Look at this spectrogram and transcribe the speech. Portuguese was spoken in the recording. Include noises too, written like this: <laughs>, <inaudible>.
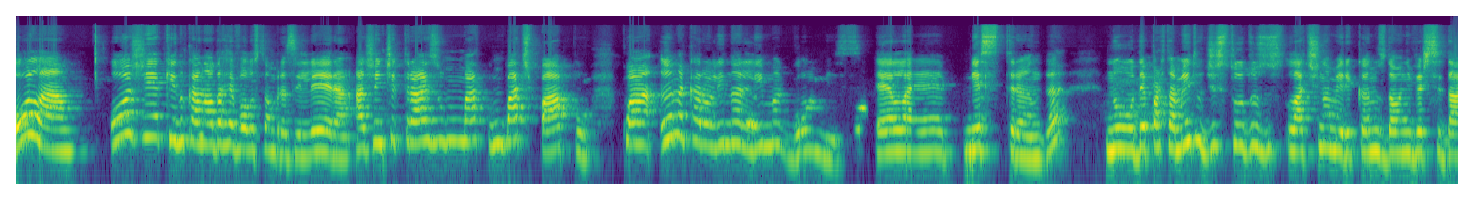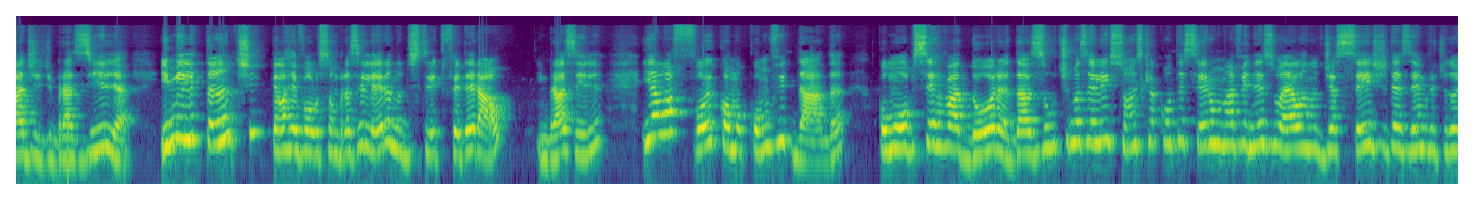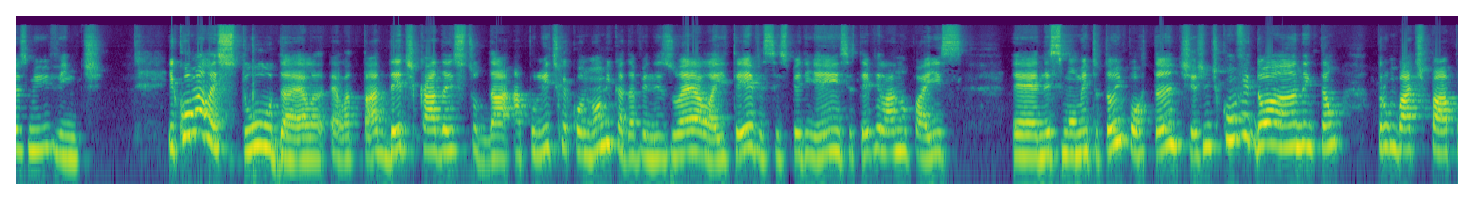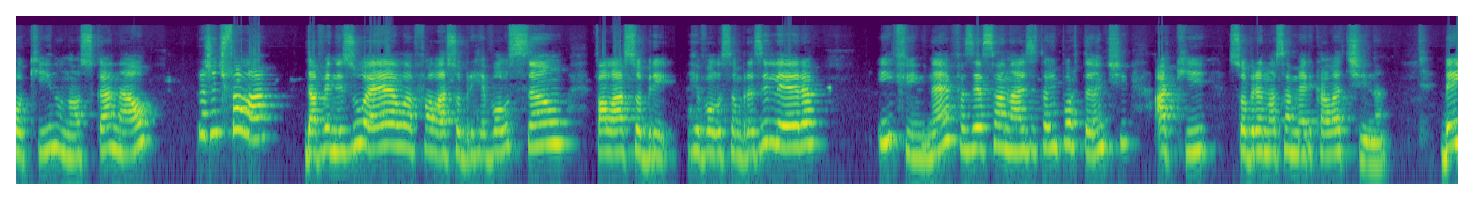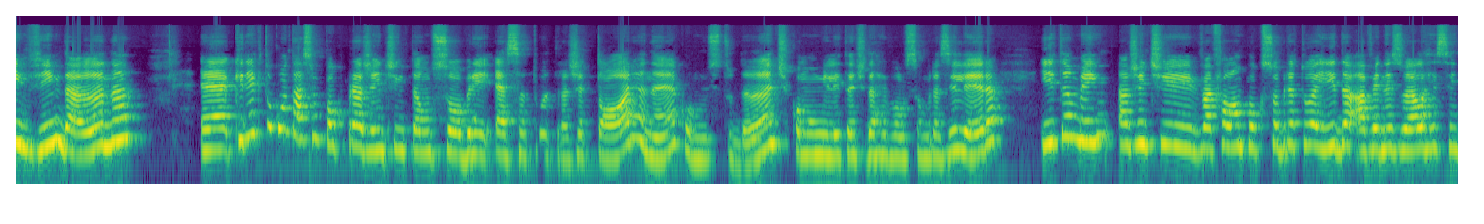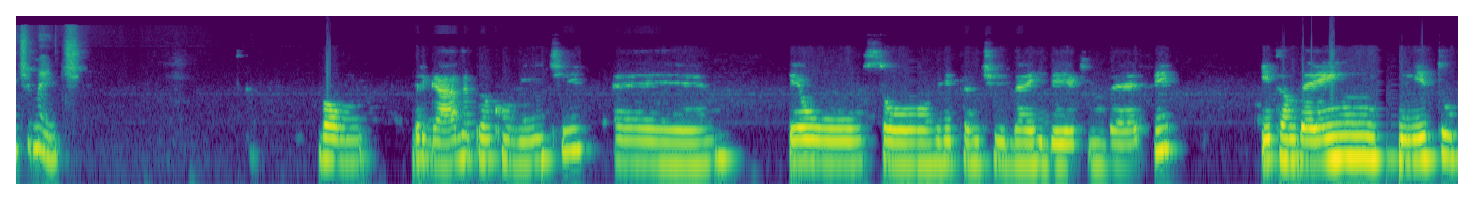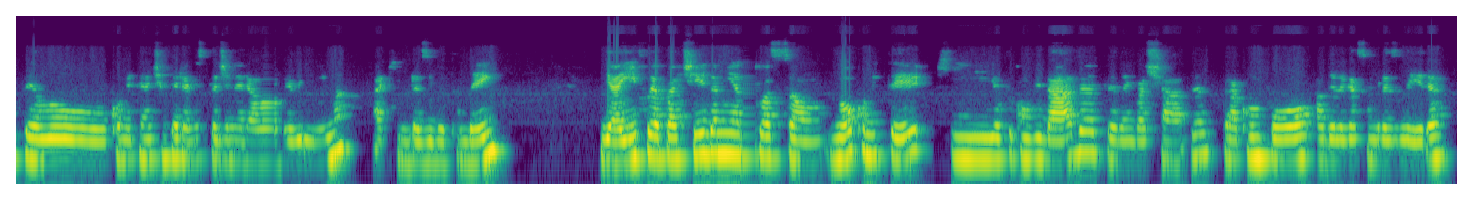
Olá! Hoje, aqui no canal da Revolução Brasileira, a gente traz uma, um bate-papo com a Ana Carolina Lima Gomes. Ela é mestranda no Departamento de Estudos Latino-Americanos da Universidade de Brasília e militante pela Revolução Brasileira no Distrito Federal, em Brasília. E ela foi como convidada como observadora das últimas eleições que aconteceram na Venezuela no dia 6 de dezembro de 2020. E como ela estuda, ela está dedicada a estudar a política econômica da Venezuela e teve essa experiência, teve lá no país é, nesse momento tão importante, a gente convidou a Ana, então, para um bate-papo aqui no nosso canal, para a gente falar da Venezuela, falar sobre revolução, falar sobre Revolução Brasileira, enfim, né, fazer essa análise tão importante aqui sobre a nossa América Latina. Bem-vinda, Ana. É, queria que tu contasse um pouco para a gente, então, sobre essa tua trajetória, né, como estudante, como militante da Revolução Brasileira, e também a gente vai falar um pouco sobre a tua ida à Venezuela recentemente. Bom, obrigada pelo convite. É, eu sou militante da RD aqui no DF, e também milito pelo Comitê Antiimperialista General Abreu Lima, aqui em Brasília também. E aí foi a partir da minha atuação no comitê que eu fui convidada pela embaixada para compor a delegação brasileira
